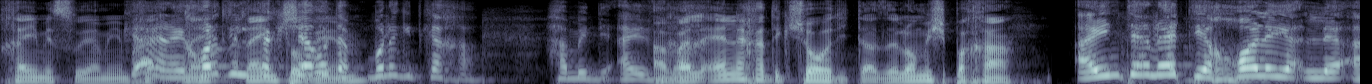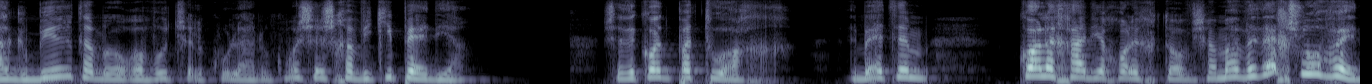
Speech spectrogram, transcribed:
חיים מסוימים, כן, חי- אני תנאים- יכולת תנאים לתקשר טובים, אותה, בוא נגיד ככה, המד... האזרח... אבל אין לך תקשורת איתה, זה לא משפחה. האינטרנט יכול לה- להגביר את המעורבות של כולנו, כמו שיש לך ויקיפדיה, שזה קוד פתוח. זה בעצם, כל אחד יכול לכתוב שם, וזה איכשהו עובד,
